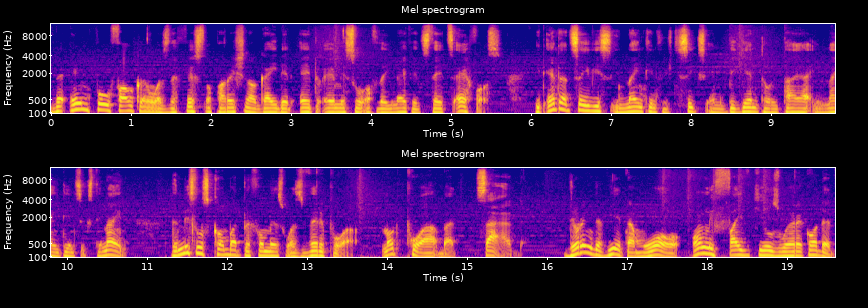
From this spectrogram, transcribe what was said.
The AIM-4 Falcon was the first operational guided air-to-air missile of the United States Air Force. It entered service in 1956 and began to retire in 1969. The missile's combat performance was very poor. Not poor, but sad. During the Vietnam War, only 5 kills were recorded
